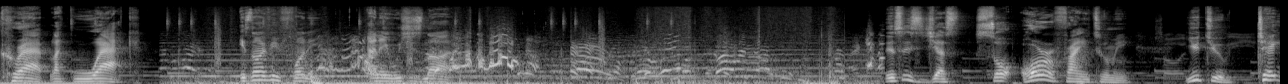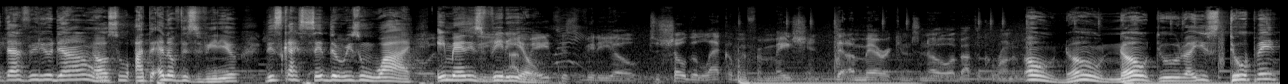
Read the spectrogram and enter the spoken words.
crap. Like, whack. It's not even funny. And it which is not. This is just so horrifying to me. YouTube, take that video down. Also, at the end of this video, this guy said the reason why he made this video. I made this video to show the lack of information that Americans know about the coronavirus. Oh no, no, dude, are you stupid?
